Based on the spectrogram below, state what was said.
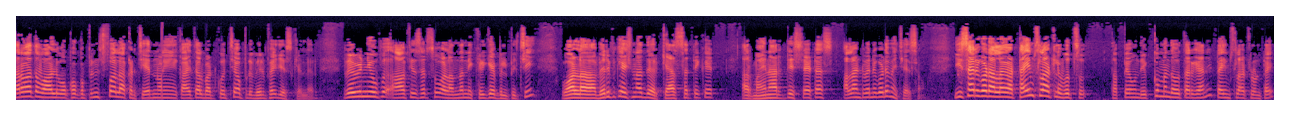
తర్వాత వాళ్ళు ఒక్కొక్క ప్రిన్సిపల్ అక్కడ చేరిన కాగితాలు పట్టుకొచ్చి అప్పుడు వెరిఫై చేసుకెళ్ళారు. రెవెన్యూ ఆఫీసర్స్ వాళ్ళందరినీ ఇక్కడికే పిలిపించి వాళ్ళ verification of their caste certificate or minority status అలాంటివన్నీ కూడా మేము చేసాం. ఈసారి కూడా అలాగా టైం స్లాట్లు ఇవ్వచ్చు. తప్పే ఉంది. ఎక్కువ మంది అవుతారు కానీ టైం స్లాట్లు ఉంటాయి.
